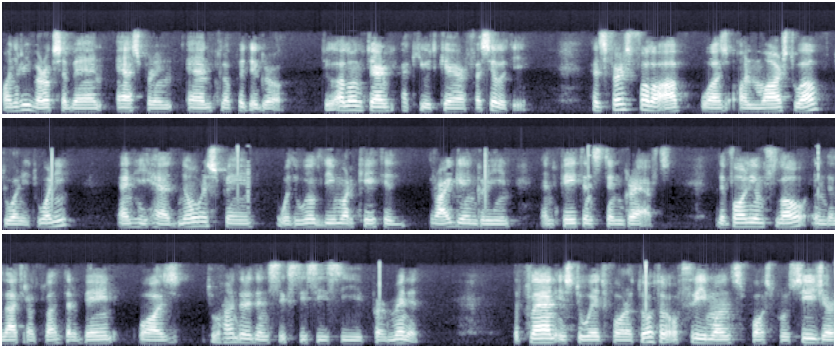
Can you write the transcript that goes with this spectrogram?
on rivaroxaban, aspirin, and clopidogrel to a long-term acute care facility. His first follow-up was on March 12, 2020, and he had no rest pain with well-demarcated dry gangrene and patent stent grafts. The volume flow in the lateral plantar vein was 260 cc per minute. The plan is to wait for a total of three months post-procedure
